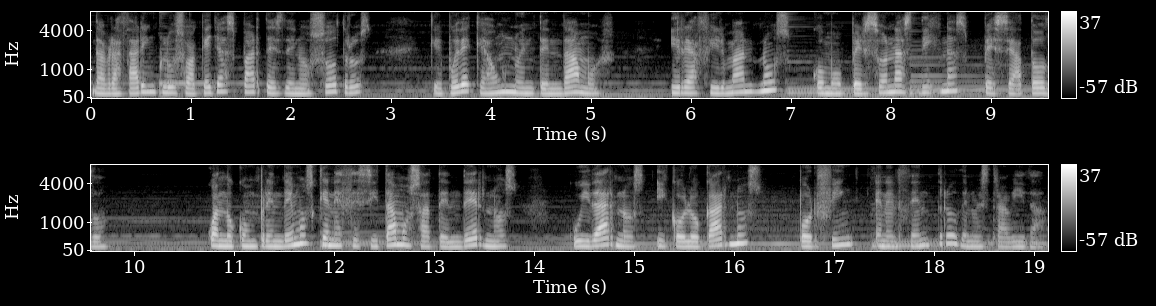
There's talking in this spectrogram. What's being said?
de abrazar incluso aquellas partes de nosotros que puede que aún no entendamos y reafirmarnos como personas dignas pese a todo. Cuando comprendemos que necesitamos atendernos, cuidarnos y colocarnos por fin en el centro de nuestra vida.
